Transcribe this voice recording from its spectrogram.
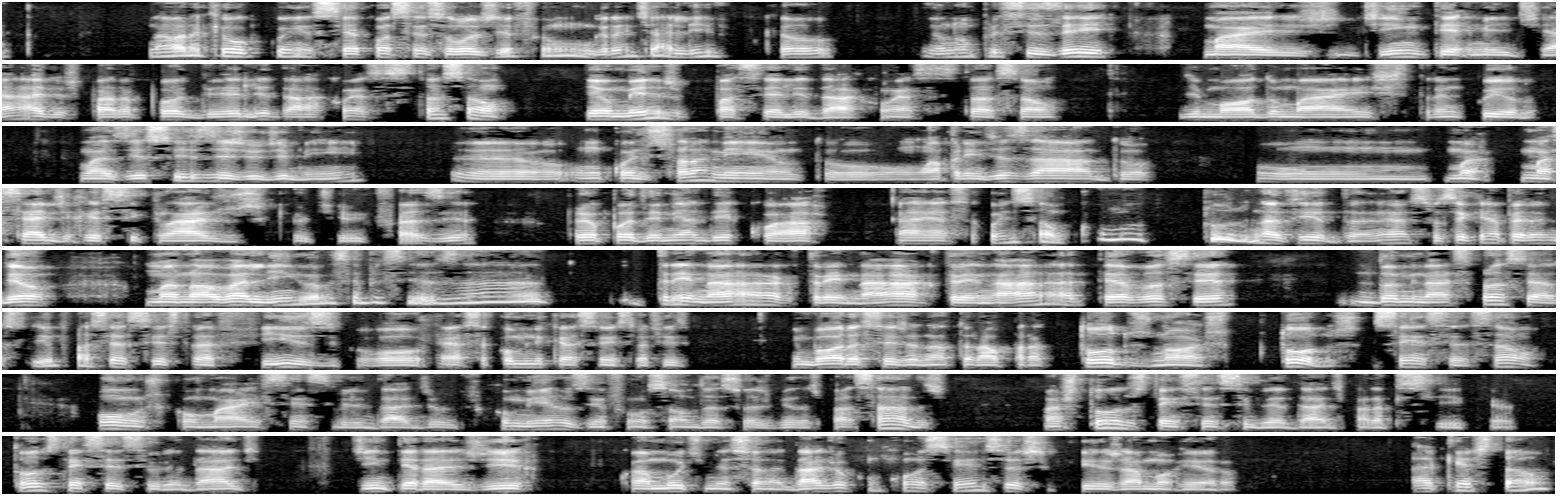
Na hora que eu conheci a conscienciologia foi um grande alívio, porque eu, eu não precisei mais de intermediários para poder lidar com essa situação. Eu mesmo passei a lidar com essa situação de modo mais tranquilo. Mas isso exigiu de mim um condicionamento, um aprendizado, um, uma, uma série de reciclagens que eu tive que fazer para eu poder me adequar a essa condição. Como tudo na vida, né? Se você quer aprender uma nova língua, você precisa treinar, treinar, treinar até você dominar esse processo. E o processo extrafísico, ou essa comunicação extrafísica, embora seja natural para todos nós, todos, sem exceção, uns com mais sensibilidade, outros com menos, em função das suas vidas passadas, mas todos têm sensibilidade para a psíquica, todos têm sensibilidade de interagir com a multidimensionalidade ou com consciências que já morreram. A questão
